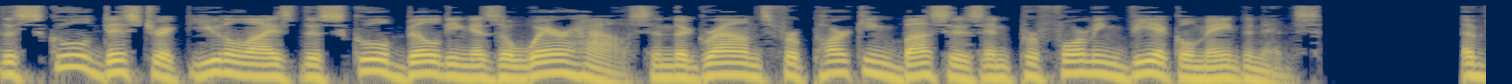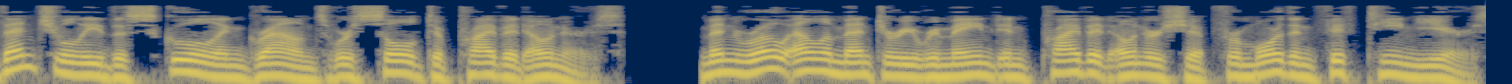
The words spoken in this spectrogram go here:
The school district utilized the school building as a warehouse and the grounds for parking buses and performing vehicle maintenance. Eventually the school and grounds were sold to private owners. Monroe Elementary remained in private ownership for more than 15 years.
